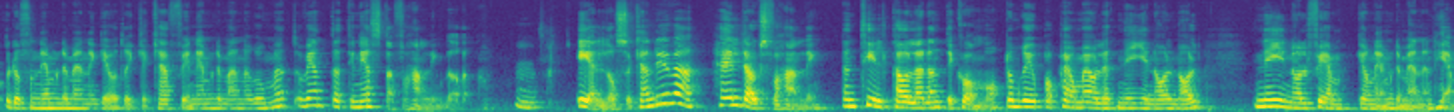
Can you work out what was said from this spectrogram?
och då får nämndemännen gå och dricka kaffe i nämndemannarummet och vänta till nästa förhandling börjar. Mm. Eller så kan det ju vara heldagsförhandling. Den tilltalade inte kommer. De ropar på målet 9.00. 9.05 går nämndemännen hem.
